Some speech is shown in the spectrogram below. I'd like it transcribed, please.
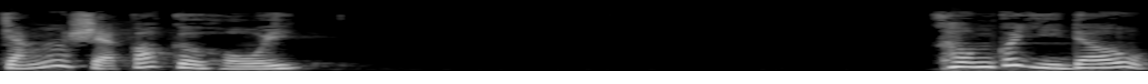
chắn sẽ có cơ hội. Không có gì đâu,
